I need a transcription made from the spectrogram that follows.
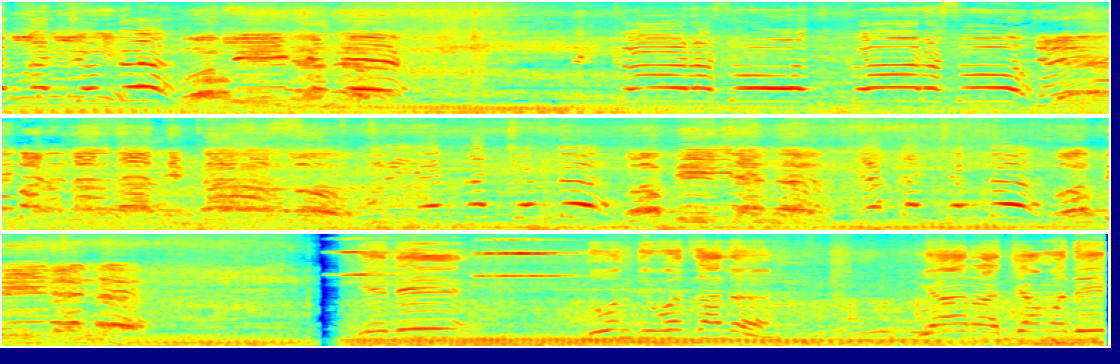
एकच छंद धिक्कार असो धिक्कार असो आणि एकच छंद एकच छंद गेले दोन दिवस झालं या राज्यामध्ये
